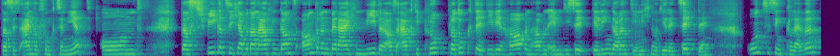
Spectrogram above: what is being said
dass es einfach funktioniert. Und das spiegelt sich aber dann auch in ganz anderen Bereichen wieder. Also auch die Pro Produkte, die wir haben, haben eben diese Gelinggarantie, nicht nur die Rezepte. Und sie sind clever.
